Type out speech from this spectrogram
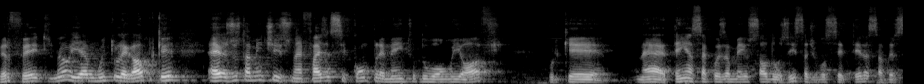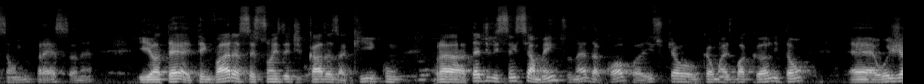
Perfeito. Não, e é muito legal porque é justamente isso, né? Faz esse complemento do on e off, porque né, tem essa coisa meio saudosista de você ter essa versão impressa, né? E até tem várias sessões dedicadas aqui, com pra, até de licenciamento né, da Copa, isso que é o, que é o mais bacana. Então, é, hoje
